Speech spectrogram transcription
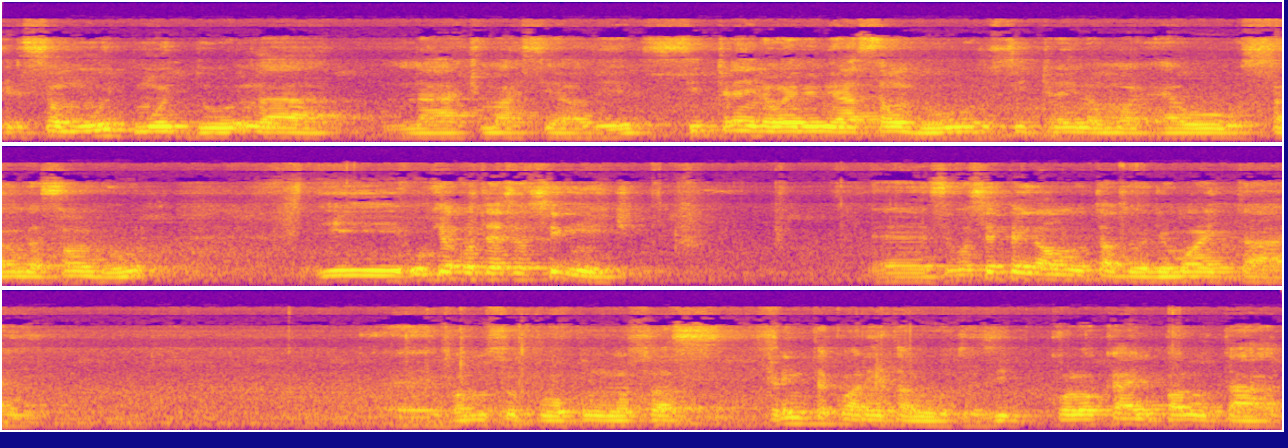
Eles são muito, muito duros na, na arte marcial deles. Se treinam MMA são duros, se treinam é o Sanda são duros. E o que acontece é o seguinte, é, se você pegar um lutador de Muay Thai é, vamos supor, com umas suas 30, 40 lutas e colocar ele para lutar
